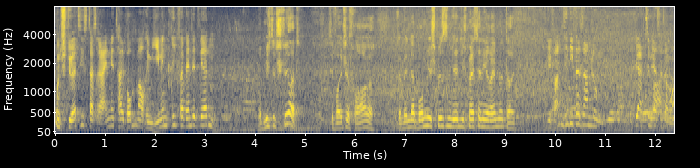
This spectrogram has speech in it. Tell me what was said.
Und stört Sie es, dass Rheinmetallbomben auch im Jemenkrieg verwendet werden? Ob mich das stört, ist die falsche Frage. Denn wenn der Bomben geschmissen werden, die schmeißt ja nicht Rheinmetall. Wie fanden Sie die Versammlung, die Aktionärsversammlung?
